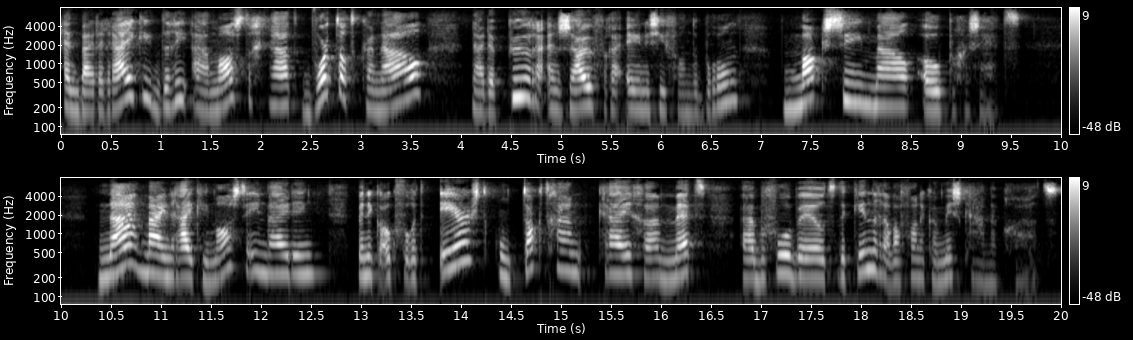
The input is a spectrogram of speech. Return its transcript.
En bij de Reiki 3A Mastergraad wordt dat kanaal naar de pure en zuivere energie van de bron maximaal opengezet. Na mijn Reiki Master inwijding ben ik ook voor het eerst contact gaan krijgen met uh, bijvoorbeeld de kinderen waarvan ik een miskraam heb gehad.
